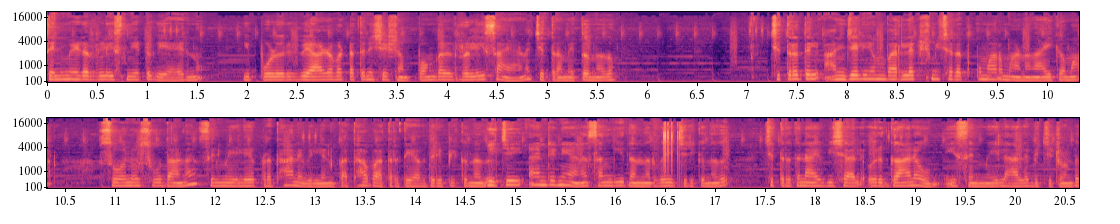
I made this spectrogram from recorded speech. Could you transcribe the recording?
സിനിമയുടെ റിലീസ് നീട്ടുകയായിരുന്നു. ഇപ്പോൾ ഒരു വ്യാഴവട്ടത്തിന് ശേഷം പൊങ്കൽ റിലീസായാണ് ചിത്രം എത്തുന്നതും ചിത്രത്തിൽ അഞ്ജലിയും വരലക്ഷ്മി ശരത്കുമാറുമാണ് നായികമാർ. സോനു സൂദാണ് സിനിമയിലെ പ്രധാന വില്ലൻ കഥാപാത്രത്തെ അവതരിപ്പിക്കുന്നത്. വിജയ് ആന്റണിയാണ് സംഗീതം നിർവഹിച്ചിരിക്കുന്നത്. ചിത്രത്തിനായി വിശാൽ ഒരു ഗാനവും ഈ സിനിമയിൽ ആലപിച്ചിട്ടുണ്ട്.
